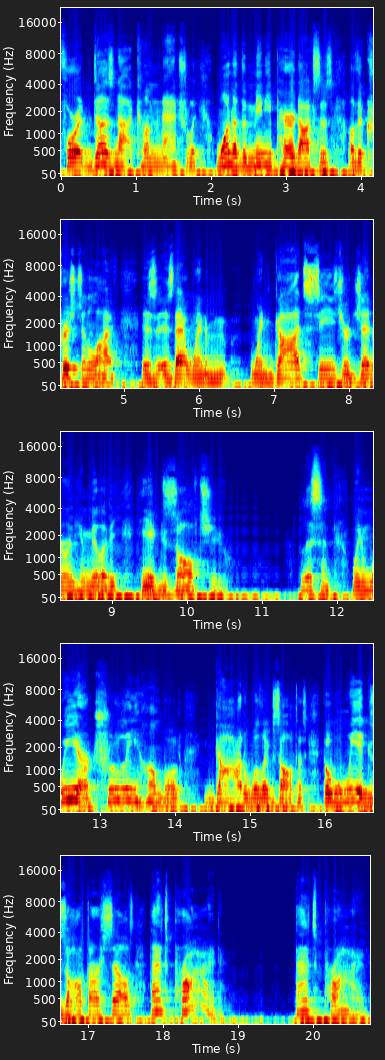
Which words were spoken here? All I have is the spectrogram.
for it does not come naturally. One of the many paradoxes of the Christian life is, is that when, when God sees your genuine humility, He exalts you. Listen, when we are truly humbled, God will exalt us. But when we exalt ourselves, that's pride. That's pride.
